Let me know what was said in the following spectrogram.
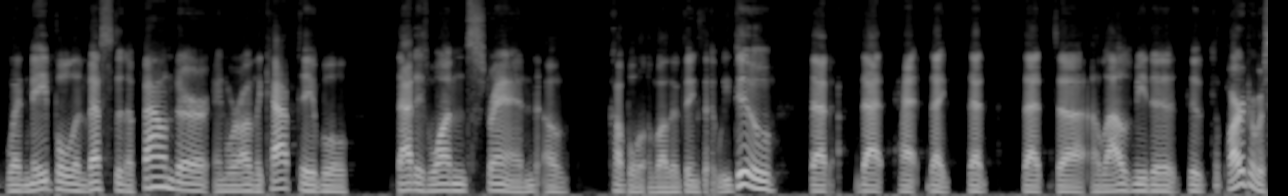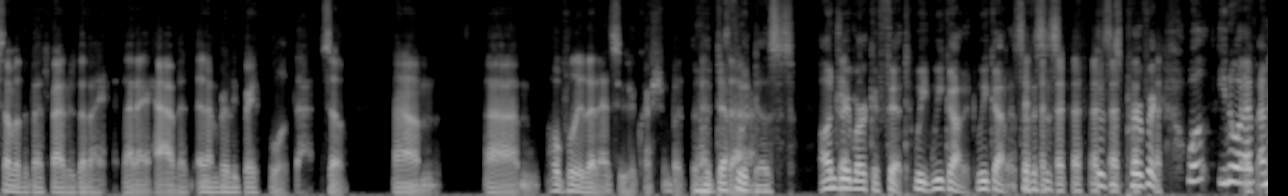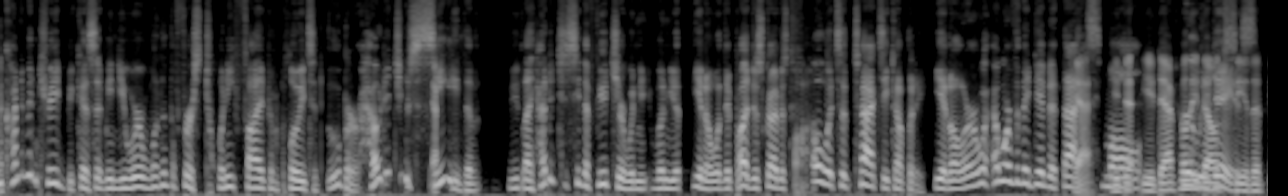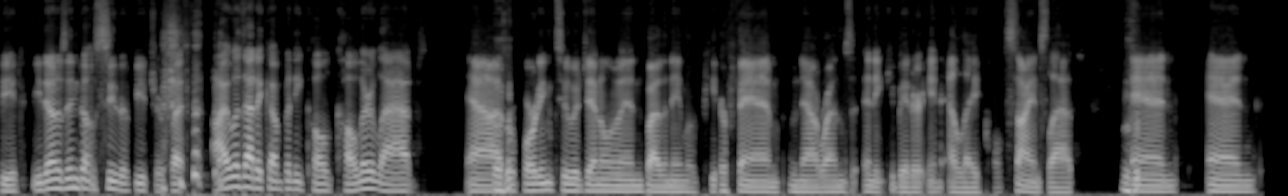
when Maple invests in a founder and we're on the cap table, that is one strand of a couple of other things that we do that that that that that uh, allows me to, to, to partner with some of the best founders that I that I have, and, and I'm really grateful of that. So, um, um, hopefully that answers your question. But it definitely uh, does. Andre yeah. Market Fit. We we got it. We got it. So this is this is perfect. Well, you know what? I'm, I'm kind of intrigued because I mean, you were one of the first 25 employees at Uber. How did you see yeah. the like how did you see the future when you when you you know when they probably describe as oh it's a taxi company you know or however they did it that yeah, small you, de- you definitely don't days. see the future you don't don't see the future but i was at a company called color labs uh, uh-huh. reporting to a gentleman by the name of peter pham who now runs an incubator in la called science labs uh-huh. and and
